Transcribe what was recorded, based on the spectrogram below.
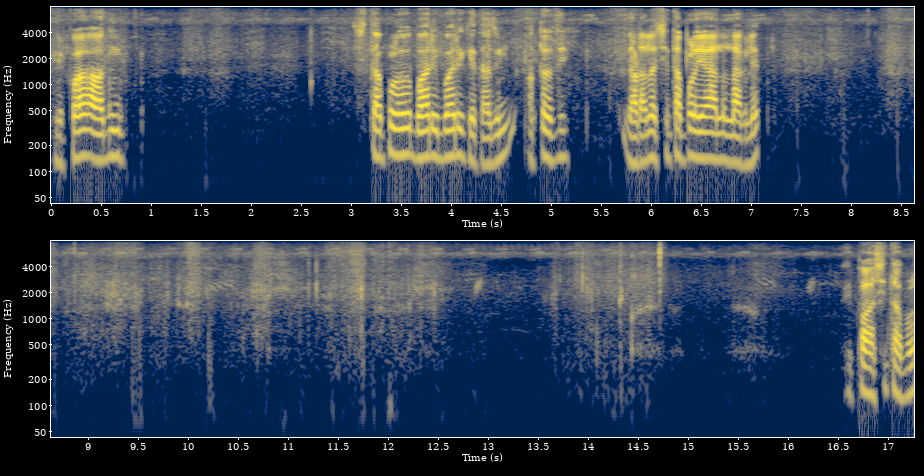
हे पहा अजून सीताफळ बारीक बारीक आहेत. अजून आता ते झाडाला सीताफळ यायला लागलेत. पहा सीताफळ.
